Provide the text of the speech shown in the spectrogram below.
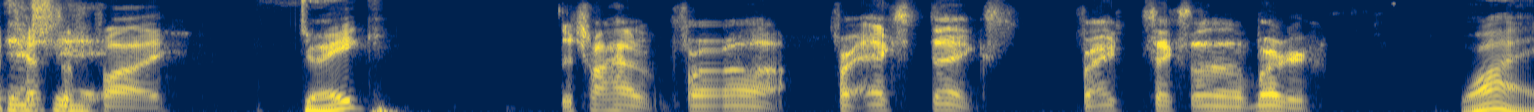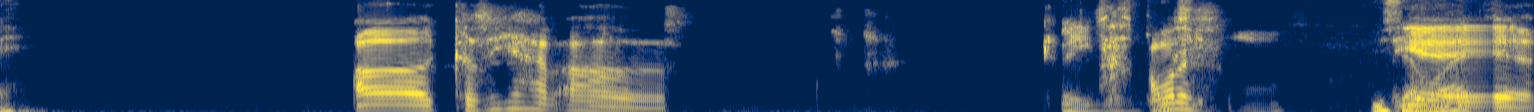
about shit. testify. Drake. They're trying to have for uh for XX for XX uh murder. Why? Uh, cause he had uh he just I wanna- it down. You said yeah what? yeah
